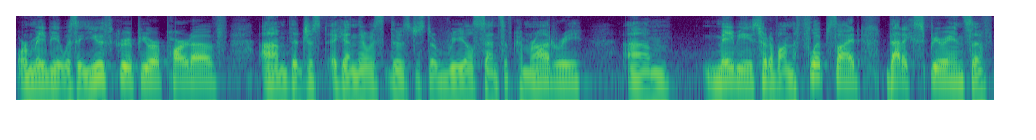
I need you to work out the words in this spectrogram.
or maybe it was a youth group you were a part of um, that just, again, there was, there was just a real sense of camaraderie. Um, maybe sort of on the flip side, that experience of,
